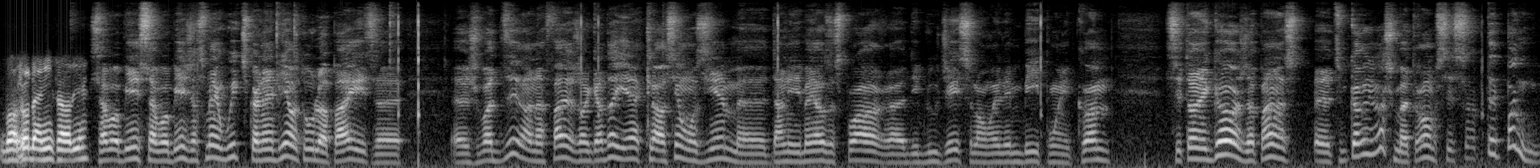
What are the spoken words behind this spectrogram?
Bonjour Danny, ça va bien? Ça va bien, ça va bien. Jasmin, oui, tu connais bien Otto Lopez. Euh, euh, je vais te dire en affaire, je regardais hier classé 11e dans les meilleurs espoirs des Blue Jays selon lmb.com. C'est un gars, je pense, euh, tu me corrigeras, je me trompe, c'est ça. Peut-être pas une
